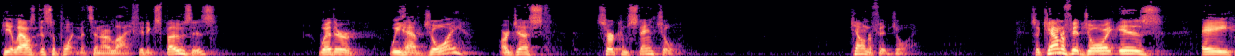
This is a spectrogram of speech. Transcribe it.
He allows disappointments in our life. It exposes whether we have joy or just circumstantial, counterfeit joy. So, counterfeit joy is a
